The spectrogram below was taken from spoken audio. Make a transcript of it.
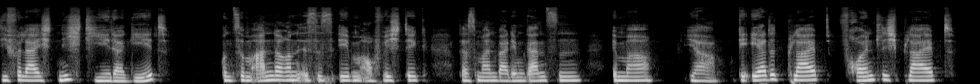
die vielleicht nicht jeder geht. Und zum anderen ist es eben auch wichtig, dass man bei dem Ganzen immer ja, geerdet bleibt, freundlich bleibt.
